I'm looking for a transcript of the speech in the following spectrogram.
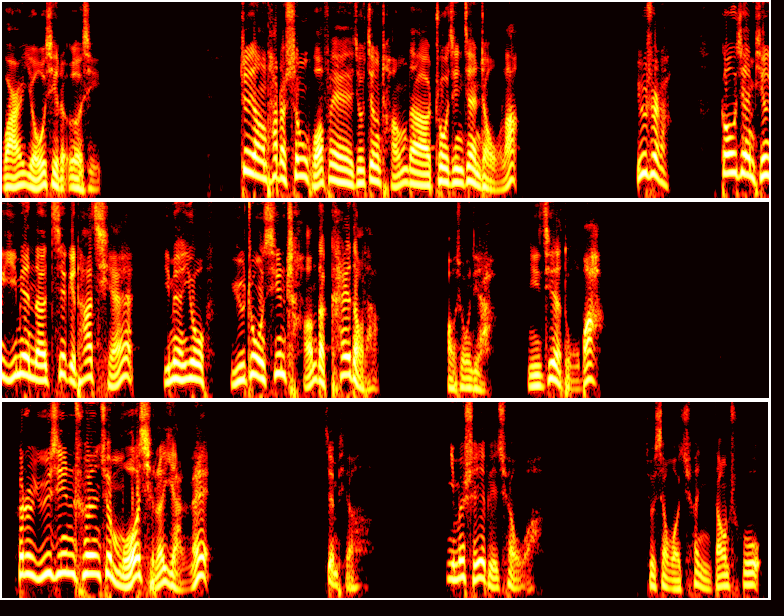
玩游戏的恶习，这样他的生活费就经常的捉襟见肘了。于是呢，高建平一面呢借给他钱，一面又语重心长的开导他：“好兄弟啊，你戒赌吧。”可是于新春却抹起了眼泪：“建平，你们谁也别劝我，就像我劝你当初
